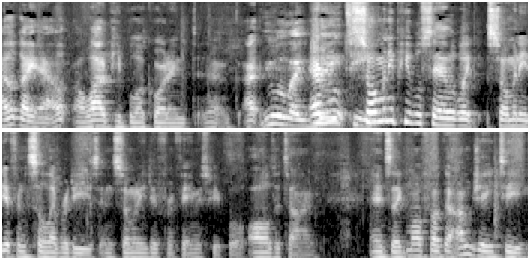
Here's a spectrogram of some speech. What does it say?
I look like a a lot of people, according to, uh, I, You look like Every, JT. so many people say I look like so many different celebrities and so many different famous people all the time. And it's like, motherfucker, I'm JT.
